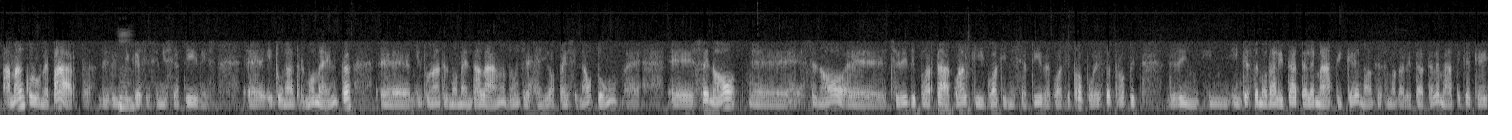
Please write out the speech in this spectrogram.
a manco l'una parte di queste iniziative eh, in un altro momento, eh, in un altro momento all'anno, dunque io penso in autunno, eh, se no, eh, se no eh, ci di portare qualche, qualche iniziativa, qualche proposta proprio in, in, in, queste modalità telematiche, no? queste modalità telematiche che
